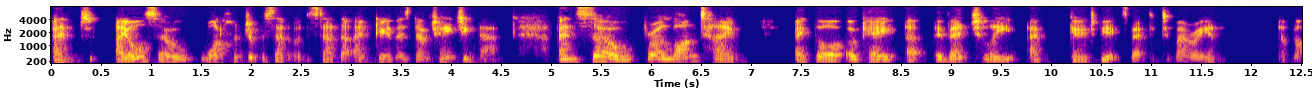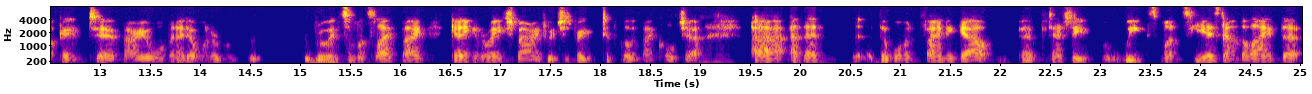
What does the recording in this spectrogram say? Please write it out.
And I also 100% understand that I'm gay and there's no changing that. And so for a long time, I thought, okay, uh, eventually I'm going to be expected to marry, and I'm not going to marry a woman. I don't want to ru- ruin someone's life by getting an arranged marriage, which is very typical in my culture. Mm-hmm. Uh, and then the woman finding out potentially weeks, months, years down the line that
